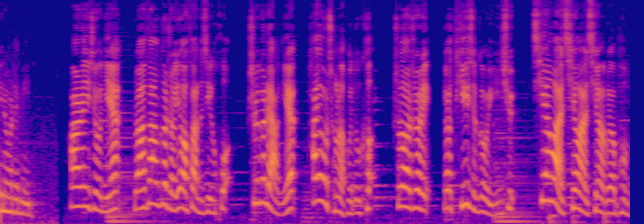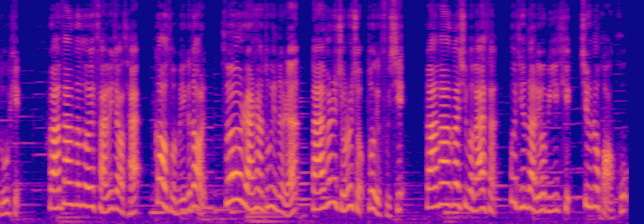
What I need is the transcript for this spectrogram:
You know what I mean? 二零一九年，软饭哥找要饭的进货，时隔两年，他又成了回头客。说到这里，要提醒各位一句：千万千万千万不要碰毒品。软饭哥作为反面教材，告诉我们一个道理：所有染上毒瘾的人，百分之九十九都有伏羲。软饭哥吸过白粉，不停的流鼻涕，精神恍惚。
